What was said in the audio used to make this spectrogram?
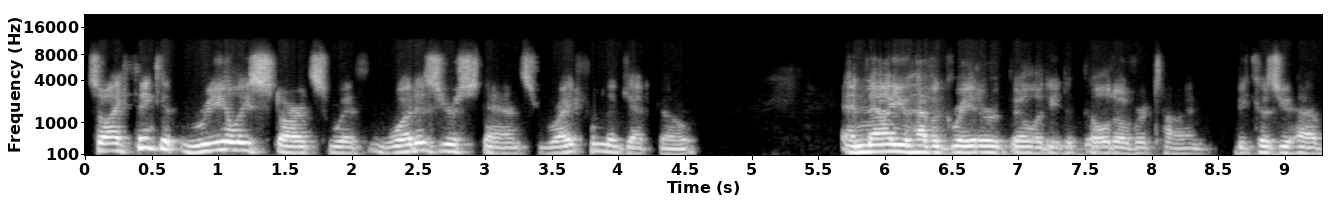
So I think it really starts with what is your stance right from the get go? And now you have a greater ability to build over time because you have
